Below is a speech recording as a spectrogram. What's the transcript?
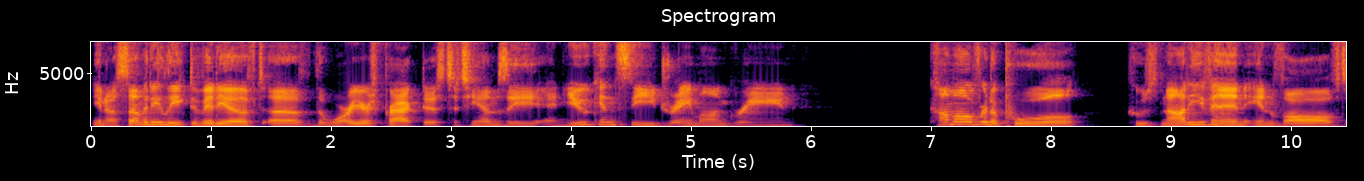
you know, somebody leaked a video of, of the Warriors practice to TMZ, and you can see Draymond Green come over to Poole, who's not even involved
